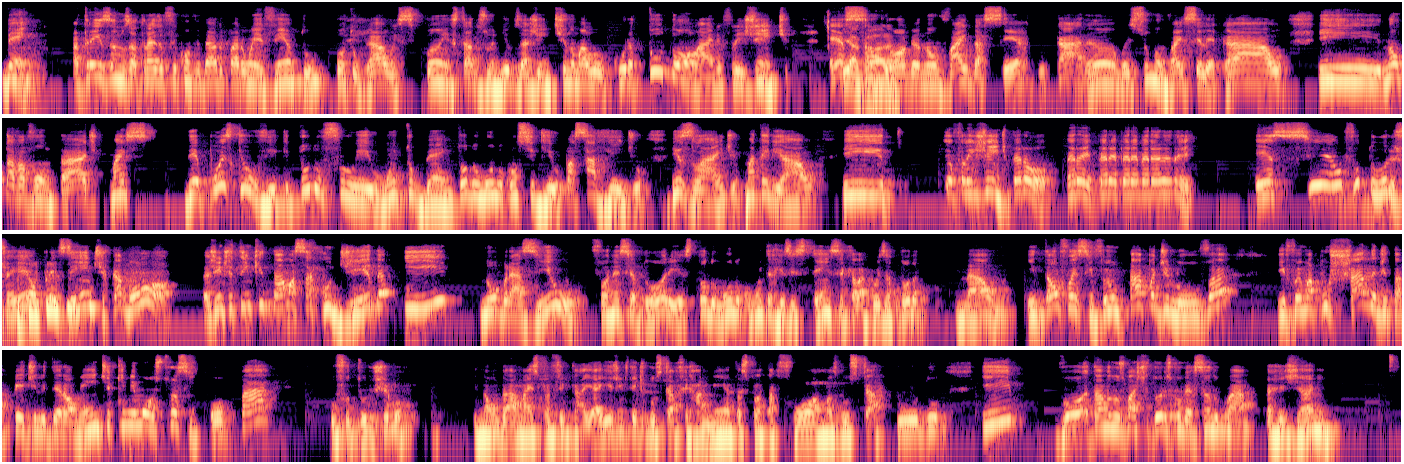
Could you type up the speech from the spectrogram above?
Bem, há três anos atrás eu fui convidado para um evento Portugal, Espanha, Estados Unidos, Argentina, uma loucura, tudo online. Eu falei, gente, essa droga não vai dar certo. Caramba, isso não vai ser legal. E não estava à vontade, mas depois que eu vi que tudo fluiu muito bem, todo mundo conseguiu passar vídeo, slide, material, e eu falei, gente, peraí, peraí, peraí, peraí, peraí, peraí. Esse é o futuro, isso aí é o presente, acabou. A gente tem que dar uma sacudida e no Brasil, fornecedores, todo mundo com muita resistência, aquela coisa toda, não. Então foi assim, foi um tapa de luva e foi uma puxada de tapete literalmente que me mostrou assim, opa, o futuro chegou. E não dá mais para ficar. E aí a gente tem que buscar ferramentas, plataformas, buscar tudo. E vou, estava nos bastidores conversando com a, a Regiane,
